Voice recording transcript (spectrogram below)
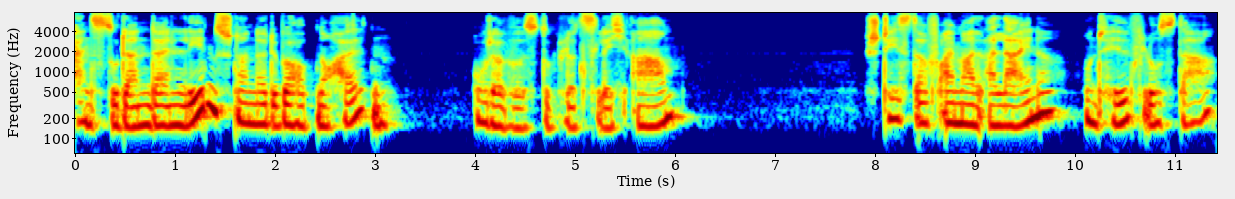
Kannst du dann deinen Lebensstandard überhaupt noch halten? Oder wirst du plötzlich arm? Stehst auf einmal alleine und hilflos da?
